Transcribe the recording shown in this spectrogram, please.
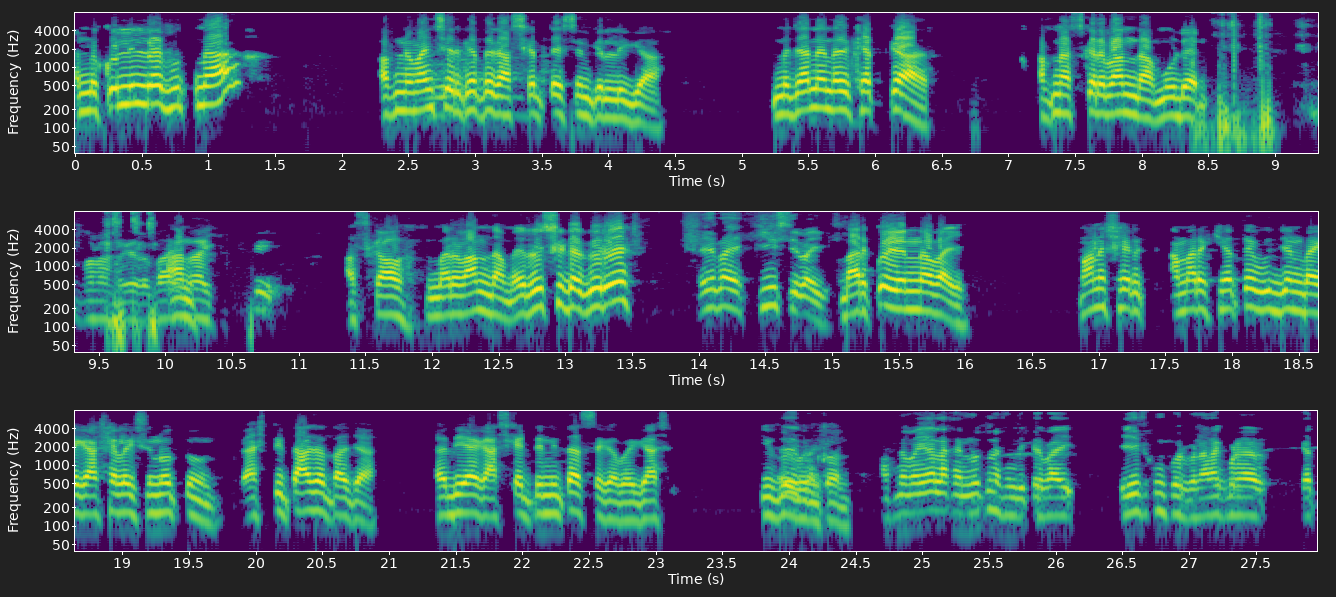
আপনি কলিলে ফুট না? আপনি মানুষের খেতে গাছ কাটতেছেন কে লিগা? আপনি জানেন এই ক্ষেত কার আপনার আজকের বান্দাম উডেন। আন। আজকাল তোমার বান্দাম এই রশিটা করে এ ভাই কি ভাই? বার করেন না ভাই। মানুষের আমার খেতে বুঝছেন ভাই গাছ লাগাইছি নতুন। গাছটি তাজা তাজা। দিয়ে গাছ কাটতে নিতে আসছে গা ভাই গাছ। কি করবেন। কোন? আপনি ভাই এলাকায় নতুন আছেন দেখে ভাই এরকম করবেন আর একবার ক্ষেত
